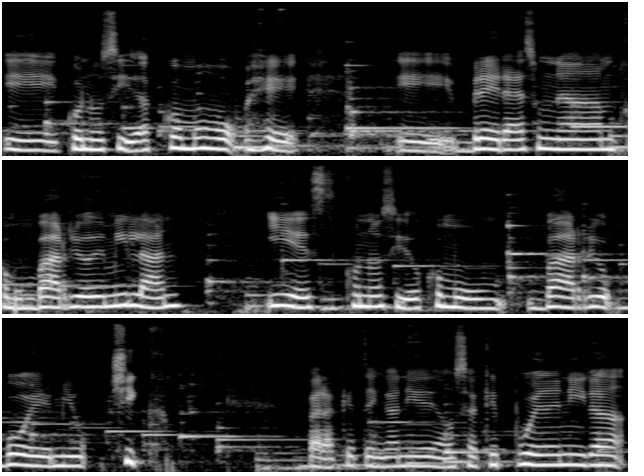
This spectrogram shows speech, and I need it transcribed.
eh, conocida como eh, Brera es una, como un barrio de Milán y es conocido como un barrio bohemio chic, para que tengan idea, o sea que pueden ir a,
